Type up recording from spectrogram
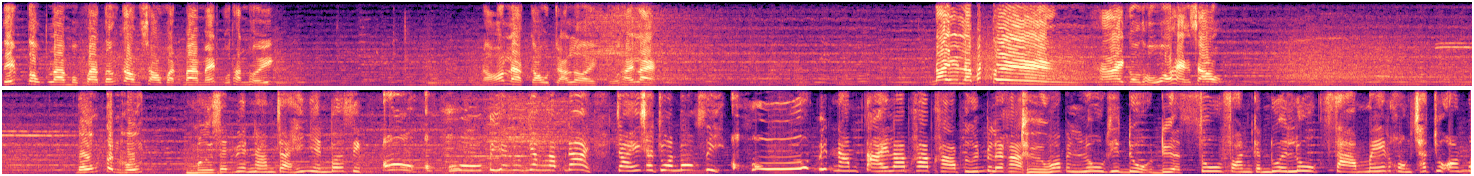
Tiếp tục là một pha tấn công sau vạch 3 mét của Thanh Thủy. Đó là câu trả lời của Thái Lan. Đây là Bích Tuyền, hai cầu thủ ở hàng sau. Bốn tình huống มือเซตเวียดนามจ่ายให้เย็นเบอร์สิบโอ้โอ้โหเปียนยังรับ ได้จ่ายให้ชาจวนโมกสิโอ้โหเวียดนามตายราบคาบคาพื้นไปเลยค่ะ ถือว่าเป็นลูกที่ดุเดือดสู้ฟันกันด้วยลูก 3 เมตรของชัชจวนโม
